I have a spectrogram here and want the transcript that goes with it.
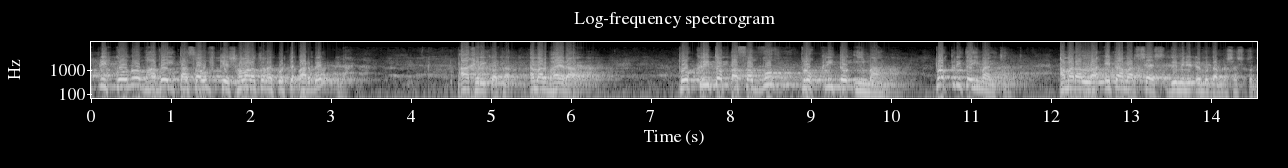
আপনি কোনোভাবেই তাসাউফকে সমালোচনা করতে পারবেন না। আখেরি কথা, আমার ভাইরা প্রকৃত তাসাউফ প্রকৃত ইমান প্রকৃত ইমান কি? আমার আল্লাহ, এটা আমার শেষ। দুই মিনিটের মধ্যে আমরা শেষ করব।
